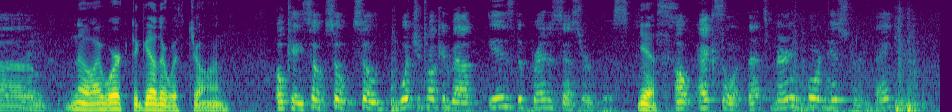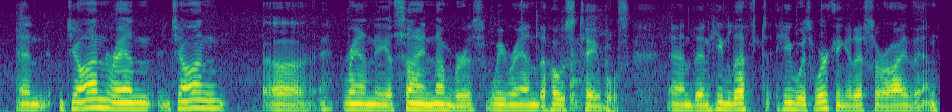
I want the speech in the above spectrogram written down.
um, No, I worked together with Jon. Okay, so so so what you're talking about is the predecessor of this. Yes. Oh, excellent. That's very important history. Thank you. And Jon ran Jon uh, ran the assigned numbers. We ran the host tables, and then he left. He was working at SRI then.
